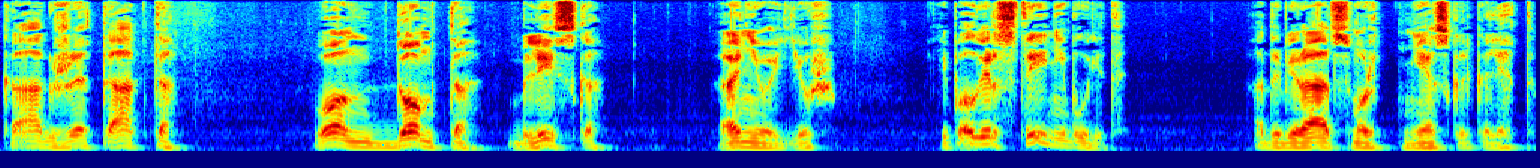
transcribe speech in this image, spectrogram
Как же так-то? Вон дом-то близко, а не войдешь. И полверсты не будет, а добираться, может, несколько лет.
